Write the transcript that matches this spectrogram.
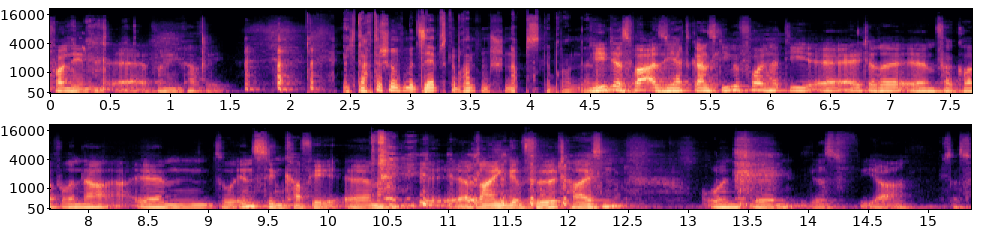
von dem, äh, von dem Kaffee. Ich dachte schon mit selbstgebranntem Schnaps gebrannt. Nee, das war, also sie hat ganz liebevoll, hat die äh, ältere ähm, Verkäuferin da ähm, so Instant-Kaffee ähm, äh, reingefüllt heißen. Und ähm, das, ja, das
